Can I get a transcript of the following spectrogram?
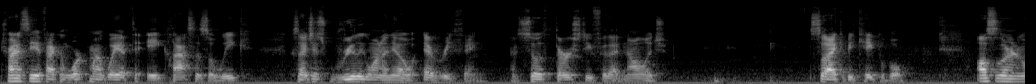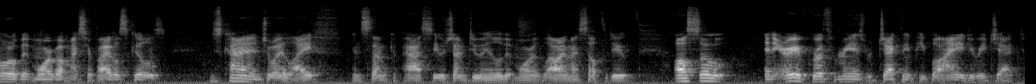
Trying to see if I can work my way up to eight classes a week because I just really want to know everything. I'm so thirsty for that knowledge so I could be capable. Also, learn a little bit more about my survival skills. Just kind of enjoy life in some capacity, which I'm doing a little bit more, allowing myself to do. Also, an area of growth for me is rejecting people I need to reject.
